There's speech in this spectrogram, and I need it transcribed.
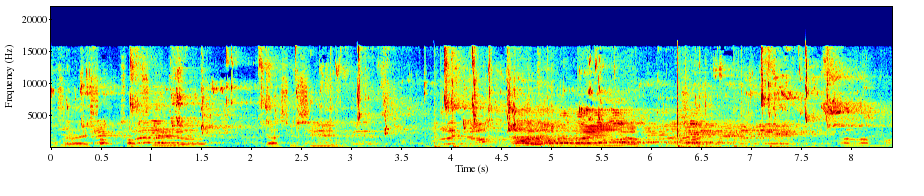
他是来扫扫刺鱼的，给他休息。哎呦，阿拉嘛。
